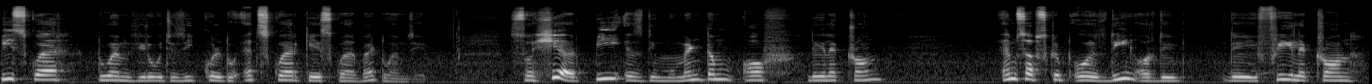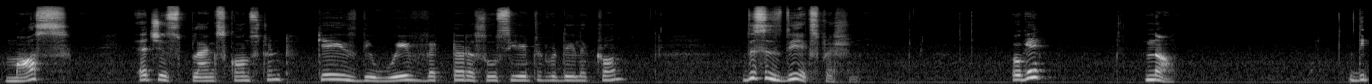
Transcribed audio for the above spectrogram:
p square 2m0 which is equal to h square k square by 2m0. So here p is the momentum of the electron, m subscript o is the or the, the free electron mass, h is Planck's constant, k is the wave vector associated with the electron this is the expression. Okay? Now the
